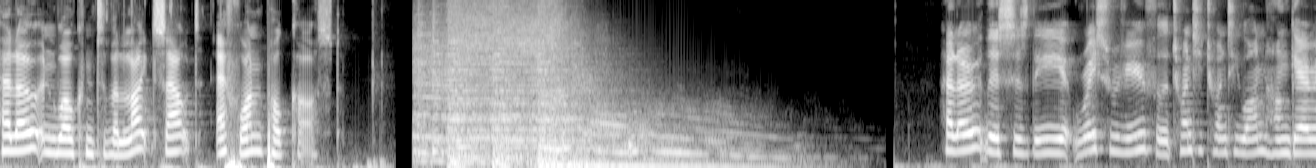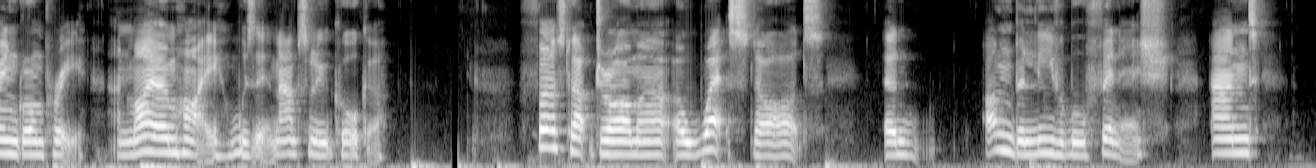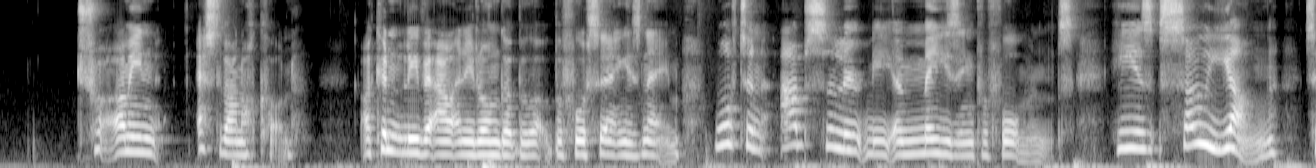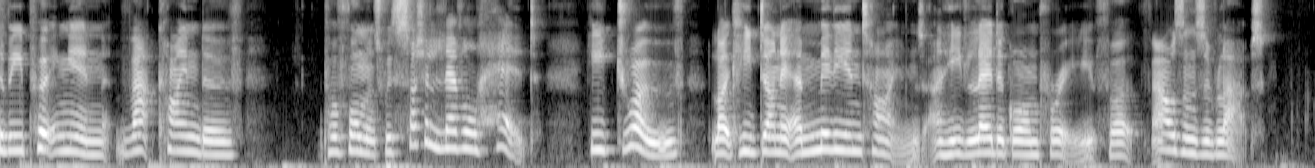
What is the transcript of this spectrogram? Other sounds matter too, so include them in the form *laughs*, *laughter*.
Hello and welcome to the Lights Out F1 podcast. Hello, this is the race review for the 2021 Hungarian Grand Prix, and my own high was it an absolute corker. First lap drama, a wet start, an unbelievable finish, and tr- I mean, Esteban Ocon I couldn't leave it out any longer before saying his name. What an absolutely amazing performance. He is so young to be putting in that kind of performance with such a level head. He drove like he'd done it a million times and he'd led a Grand Prix for thousands of laps.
